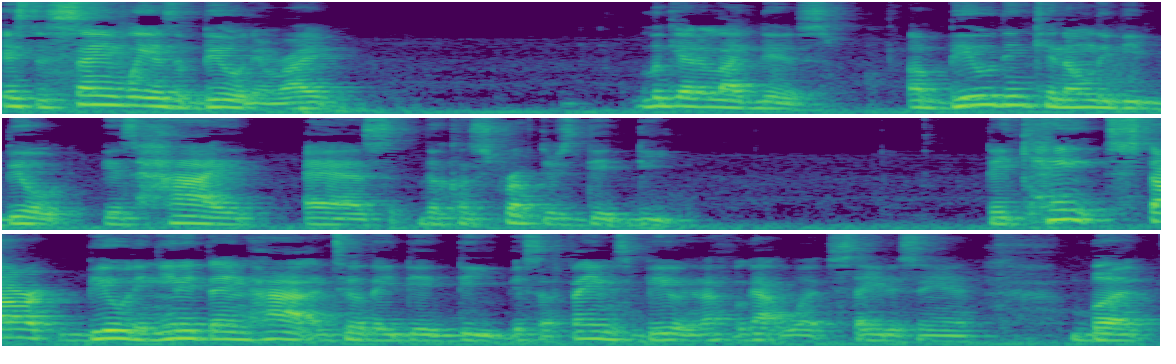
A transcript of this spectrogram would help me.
It's the same way as a building, right? look at it like this. A building can only be built as high as the constructors dig deep. They can't start building anything high until they dig deep. It's a famous building. I forgot what state it's in. But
